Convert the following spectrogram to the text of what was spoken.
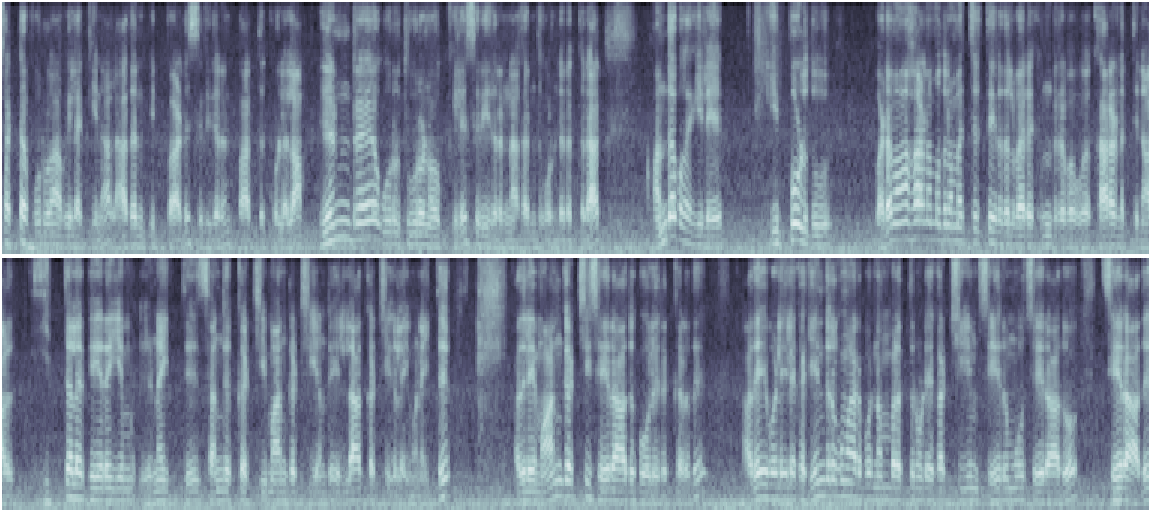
சட்டபூர்வ விலக்கினால் அதன் பிற்பாடு ஸ்ரீதரன் பார்த்து கொள்ளலாம் என்ற ஒரு தூர நோக்கிலே ஸ்ரீதரன் நகர்ந்து கொண்டிருக்கிறார். அந்த வகையிலே இப்பொழுது வடமாகாண முதலமைச்சர் தேர்தல் வருகின்ற காரணத்தினால் இத்தனை பேரையும் இணைத்து சங்க கட்சி மான் கட்சி என்று எல்லா கட்சிகளையும் இணைத்து அதிலே மான் கட்சி சேராது போல் இருக்கிறது. அதே வழியில் கஜேந்திரகுமார் பொன்னம்பலத்தினுடைய கட்சியும் சேருமோ சேராதோ சேராது.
